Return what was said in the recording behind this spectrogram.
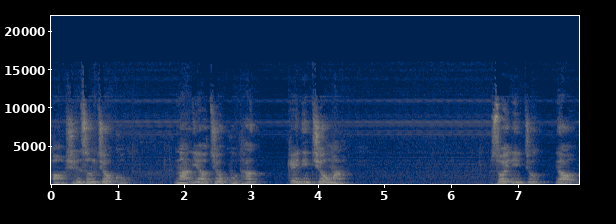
啊，寻生救苦，那你要救苦，他给你救吗？所以你就要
